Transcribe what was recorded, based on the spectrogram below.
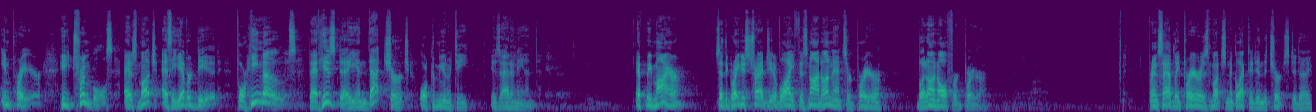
in prayer, he trembles as much as he ever did, for he knows that his day in that church or community is at an end. F.B. Meyer said the greatest tragedy of life is not unanswered prayer, but unoffered prayer. Friends, sadly, prayer is much neglected in the church today.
